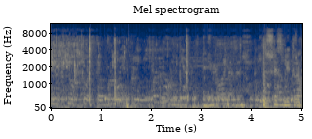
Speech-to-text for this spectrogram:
Якщо хтось телефонує, прийміть повідомлення. did you get my message? 6 литров.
